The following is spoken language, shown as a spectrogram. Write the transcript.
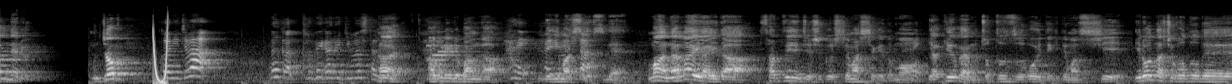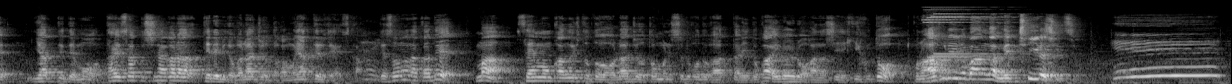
ャンネル。こんにちは。こんにちは。なんか壁ができましたね。はい、アクリル板がはい。できましてですね、まあ長い間撮影自粛してましたけども、はい。野球界もちょっとずつ動いてきてますしいろんな仕事でやってても対策しながらテレビとかラジオとかもやってるじゃないですか、はい。でその中でまあ専門家の人とラジオを共にすることがあったりとかいろいろお話聞くとこのアクリル板がめっちゃいいらしいんですよ。へえ。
